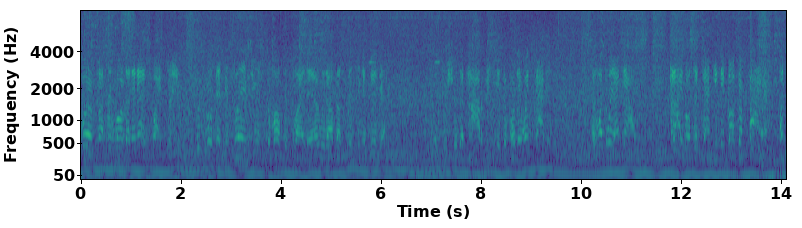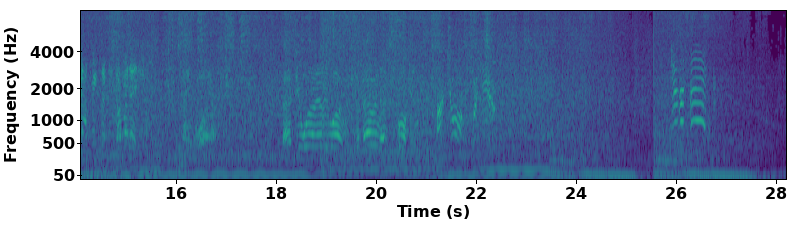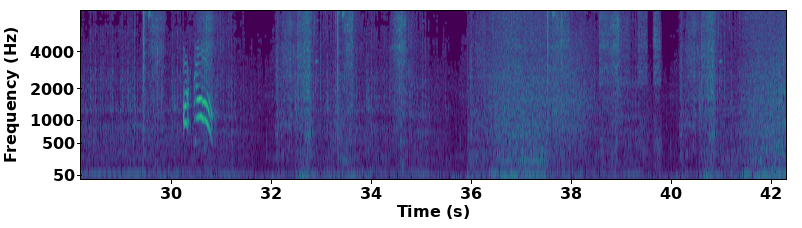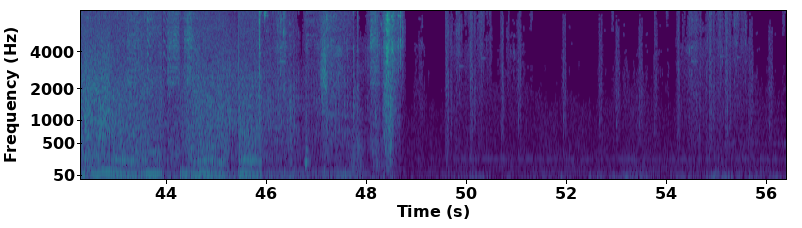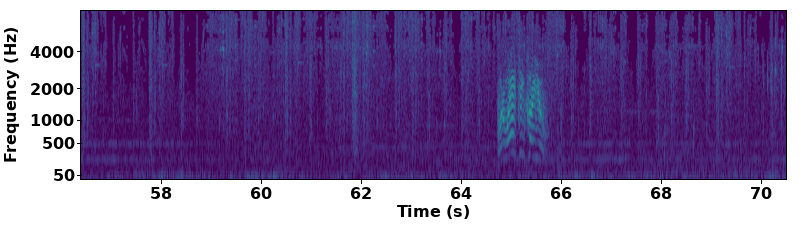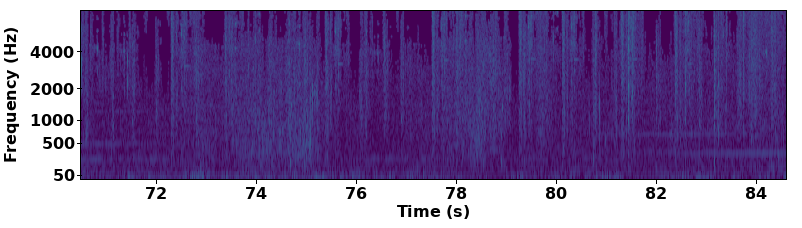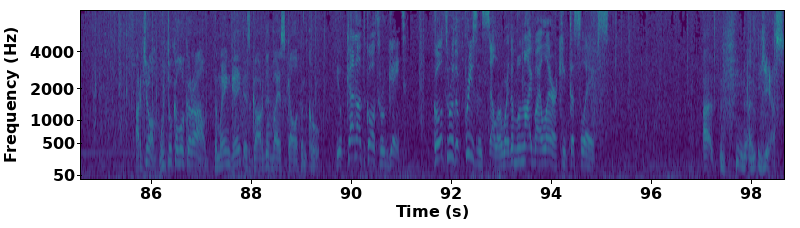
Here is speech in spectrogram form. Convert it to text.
Worth nothing more than an asswipe to you. It was good that the slaves used to multiply there without us lifting a finger. But you should have harvested before they went rabid. And what do we have now? Tribals attacking the gods of fire! And that means extermination! They were. As you were, everyone, the Baron has spoken. Artyom, we're here! Artyom, we took a look around. The main gate is guarded by a skeleton crew. You cannot go through gate. Go through the prison cellar where the Munai Bailer keep the slaves. Uh, yes.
